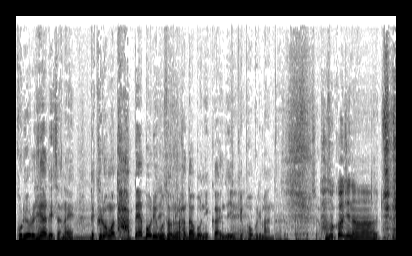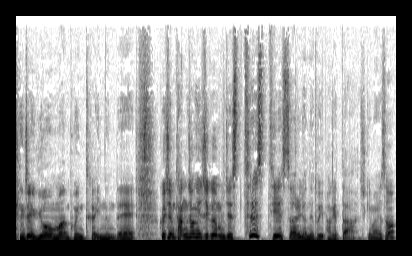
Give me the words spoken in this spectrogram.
고려를 해야 되잖아요. 음. 근데 그런 건 다 빼버리고서는 네. 하다 보니까 이제 이렇게 네. 버블이 만들어졌던 거죠. 다섯 가지나 굉장히 위험한 포인트가 있는데 그 지금 당정이 지금 이제 스트레스 DSR을 연내 도입하겠다. 쉽게 말해서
